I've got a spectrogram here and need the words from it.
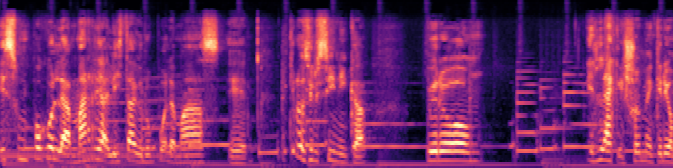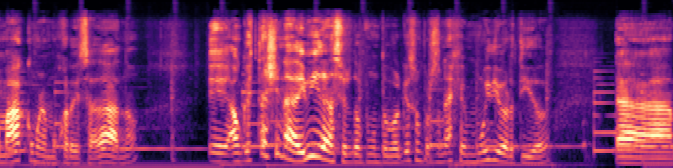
es un poco la más realista del grupo, la más, no quiero decir cínica, pero es la que yo me creo más como una mujer de esa edad, ¿no? Eh, aunque está llena de vida en cierto punto, porque es un personaje muy divertido, ah,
